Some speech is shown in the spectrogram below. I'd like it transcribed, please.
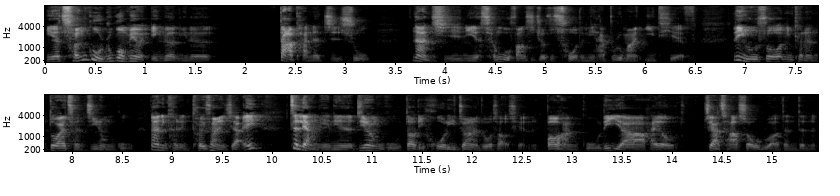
你的存股如果没有赢了你的大盘的指数，那其实你的存股方式就是错的，你还不如买 ETF。例如说，你可能都在存金融股，那你可能推算一下，哎，这两年年的金融股到底获利赚了多少钱？包含股利啊，还有价差收入啊等等的。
